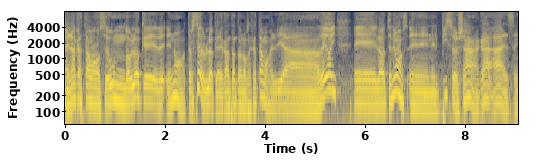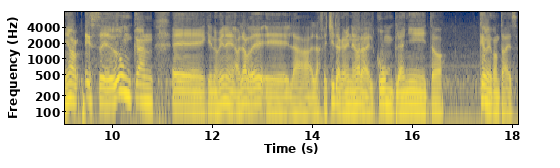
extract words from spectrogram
Bueno, acá estamos, segundo bloque, de- eh, no, tercer bloque de Cada Tanto Nos Rescatamos el día de hoy. Eh, lo tenemos en el piso ya, acá, al señor S. Duncan, eh, que nos viene a hablar de la, fechita que viene ahora, el cumpleañito. ¿Qué me contás?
